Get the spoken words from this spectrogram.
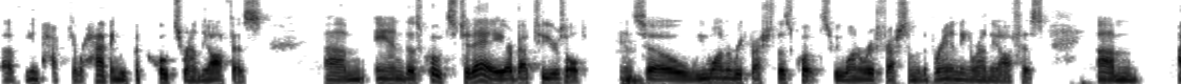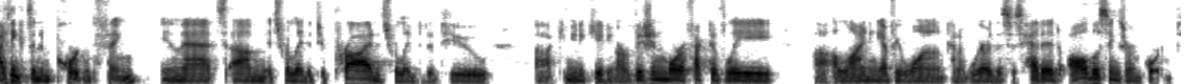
of the impact that we're having, we put quotes around the office. Um, and those quotes today are about two years old. And mm. so we want to refresh those quotes. We want to refresh some of the branding around the office. Um, I think it's an important thing in that um, it's related to pride, it's related to uh, communicating our vision more effectively, uh, aligning everyone on kind of where this is headed. All those things are important.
